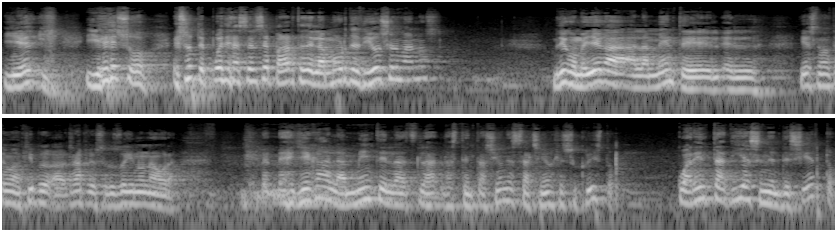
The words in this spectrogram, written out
Y, y, eso, eso te puede hacer separarte del amor de Dios, hermanos. Digo, me llega a la mente el y esto no tengo aquí, pero ah, rápido se los doy en una hora. Me, llega a la mente las, tentaciones al Señor Jesucristo. 40 días en el desierto.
